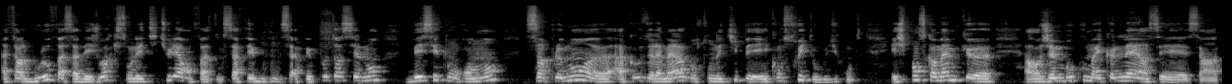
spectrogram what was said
à faire le boulot face à des joueurs qui sont les titulaires en face. Donc ça fait, mhm. ça fait potentiellement baisser ton rendement simplement euh, à cause de la manière dont ton équipe est, construite au bout du compte. Et je pense quand même que, alors j'aime beaucoup Michael Lay, hein, c'est, ça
